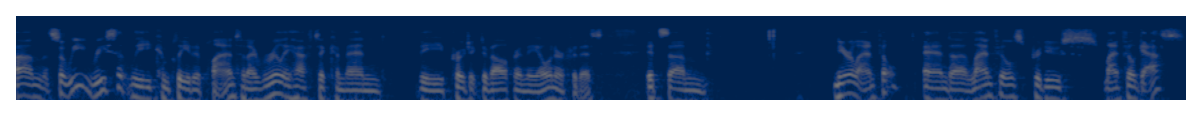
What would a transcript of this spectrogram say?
Um, so we recently completed a plant, and I really have to commend the project developer and the owner for this. It's um, near a landfill, and uh, landfills produce landfill gas.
